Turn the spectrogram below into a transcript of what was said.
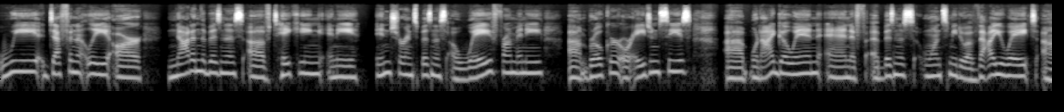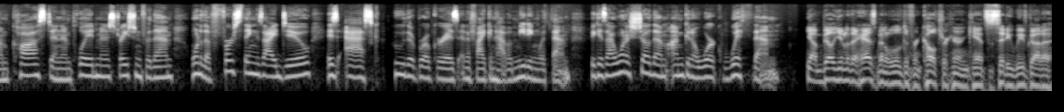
we definitely are not in the business of taking any insurance business away from any um, broker or agencies. Uh, when I go in and if a business wants me to evaluate um, cost and employee administration for them, one of the first things I do is ask who their broker is and if I can have a meeting with them because I want to show them I'm going to work with them yeah, Bill, you know, there has been a little different culture here in Kansas City. We've got a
